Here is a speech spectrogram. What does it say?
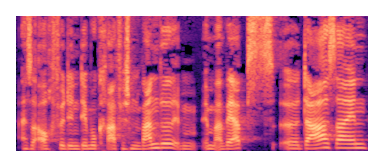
also auch für den demografischen Wandel im, im Erwerbsdasein,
